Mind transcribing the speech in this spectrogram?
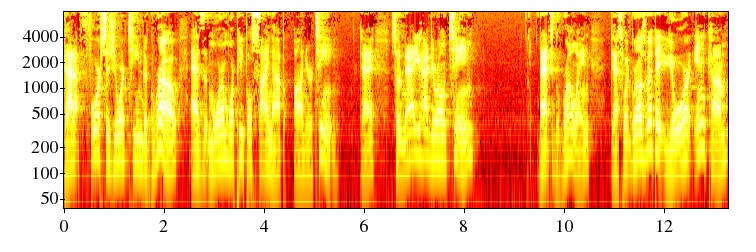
That forces your team to grow as more and more people sign up on your team. Okay. So now you have your own team that's growing. Guess what grows with it? Your income.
